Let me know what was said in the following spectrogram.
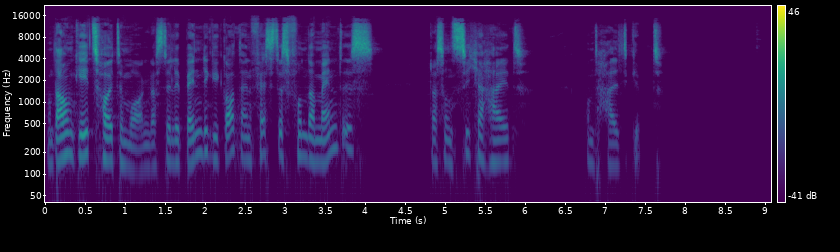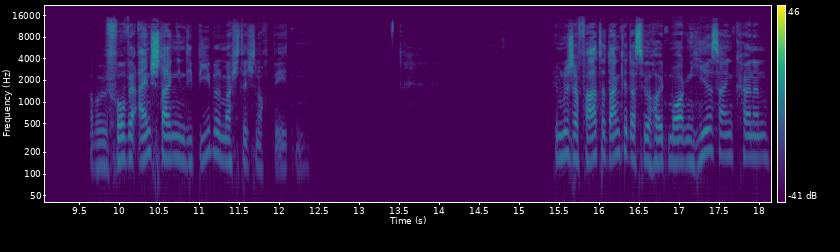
Und darum geht's heute Morgen, dass der lebendige Gott ein festes Fundament ist, das uns Sicherheit und Halt gibt. Aber bevor wir einsteigen in die Bibel, möchte ich noch beten. Himmlischer Vater, danke, dass wir heute Morgen hier sein können,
